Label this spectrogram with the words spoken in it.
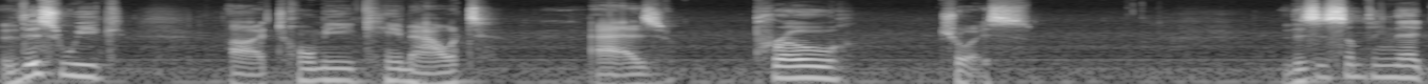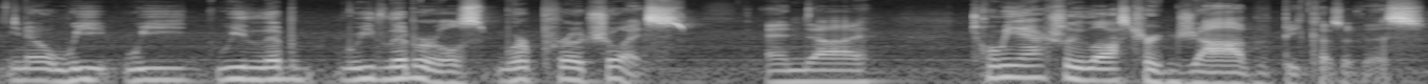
This week, uh, Tomi came out as pro-choice. This is something that you know we we we lib- we liberals we're pro-choice, and uh, Tomi actually lost her job because of this.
